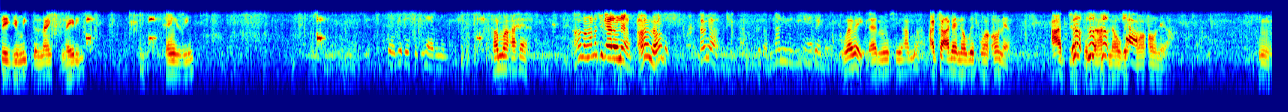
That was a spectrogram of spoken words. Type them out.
See, you meet the nice lady, Tansy. Yeah, get this if you have in there. How much I have? I don't know how much you got on there. I don't know. Hurry up. We got none in the weekend paper. Wait, wait, let me see how much. I thought I didn't know which one on there. I just Look, did look, not look, know which child. one on there. Hmm.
